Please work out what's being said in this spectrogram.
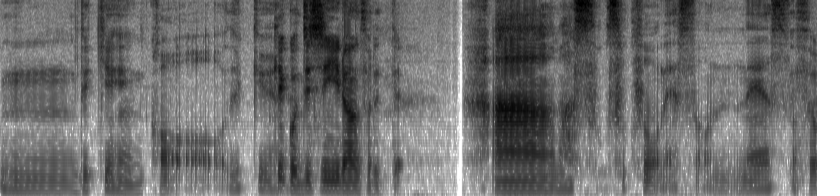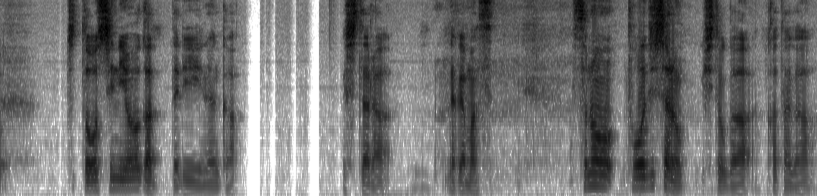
うーん、できへんか。できへん。結構自信いらん、それって。あー、まあ、そ、そ、そうね、そうね、そう。そう。ちょっと推しに弱かったり、なんか、したら、だからまあ、すその当事者の人が、方が、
